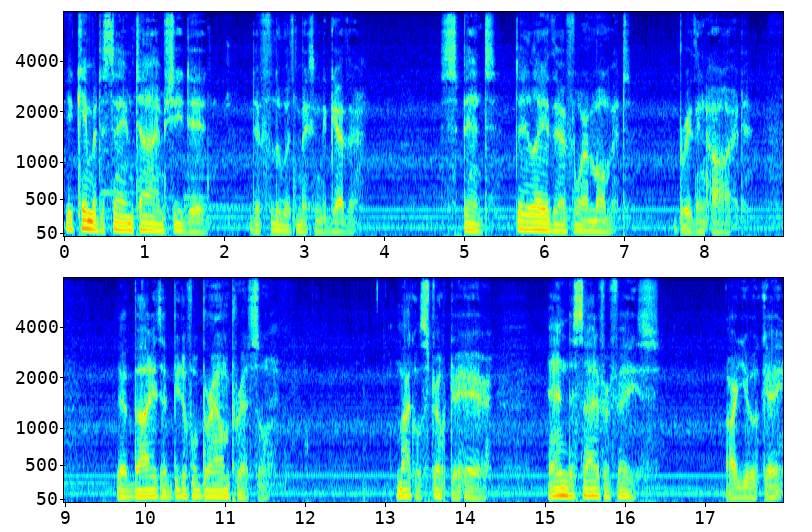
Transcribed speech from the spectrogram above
He came at the same time she did, their fluids mixing together. Spent, they lay there for a moment, breathing hard. Their bodies a beautiful brown pretzel. Michael stroked her hair and the side of her face. Are you okay?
